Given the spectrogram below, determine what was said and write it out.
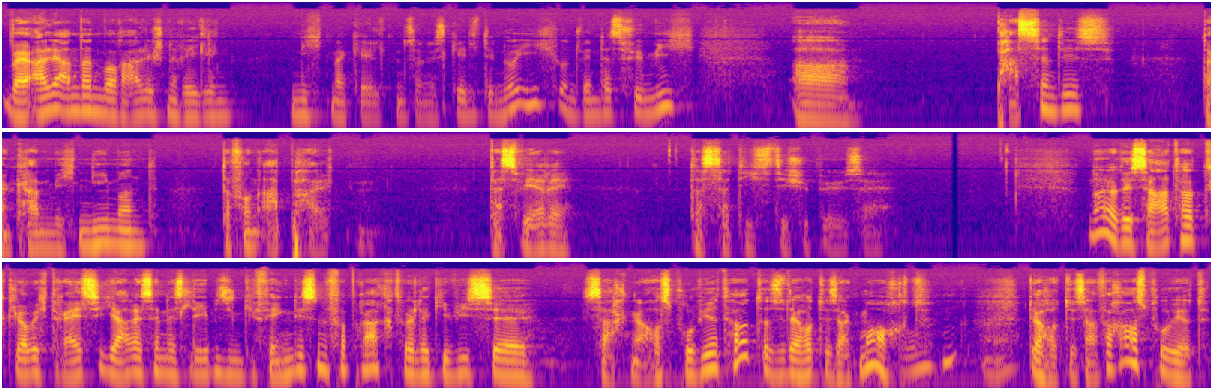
Weil alle anderen moralischen Regeln nicht mehr gelten, sondern es gelte nur ich. Und wenn das für mich äh, passend ist, dann kann mich niemand davon abhalten. Das wäre das sadistische Böse. Naja, Desart hat, glaube ich, 30 Jahre seines Lebens in Gefängnissen verbracht, weil er gewisse Sachen ausprobiert hat. Also der hat das auch gemacht. Mhm. Der hat das einfach ausprobiert.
